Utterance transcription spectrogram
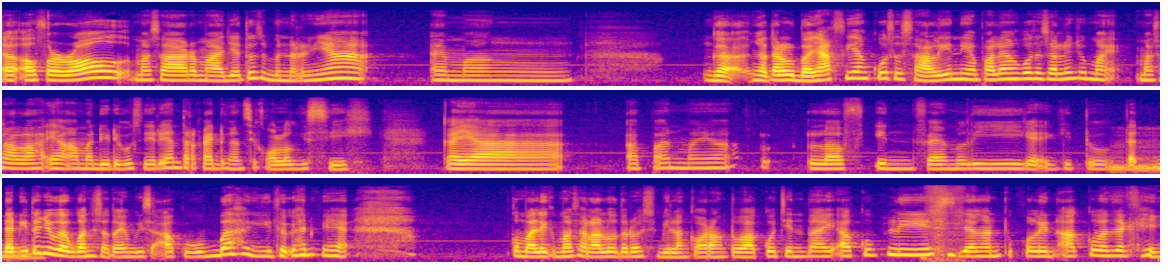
eh, overall masa remaja tuh sebenarnya emang nggak nggak terlalu banyak sih yang aku sesalin. Yang paling aku sesalin cuma masalah yang sama diriku sendiri yang terkait dengan psikologis sih. Kayak apa namanya love in family kayak gitu. Dan, dan itu juga bukan sesuatu yang bisa aku ubah gitu kan kayak kembali ke masa lalu terus bilang ke orang tua aku cintai aku please. Jangan pukulin aku. Masa kayak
